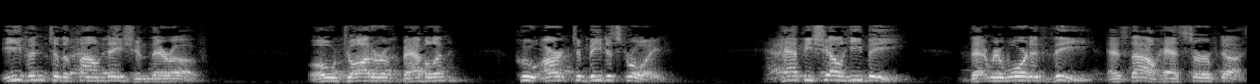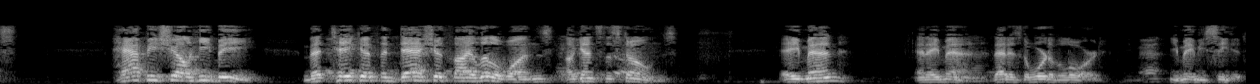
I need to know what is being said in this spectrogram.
even to the foundation thereof. O daughter of Babylon, who art to be destroyed, happy shall he be that rewardeth thee as thou hast served us. Happy shall he be that taketh and dasheth thy little ones against the stones. Amen and amen. That is the word of the Lord. You may be seated.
